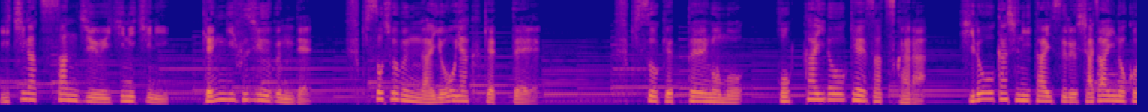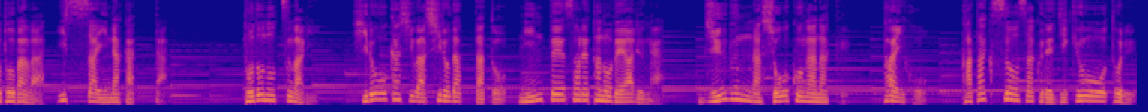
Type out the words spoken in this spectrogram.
1月31日に嫌疑不十分で不起訴処分がようやく決定。不起訴決定後も北海道警察から広岡市に対する謝罪の言葉は一切なかった。とどのつまり広岡市は白だったと認定されたのであるが十分な証拠がなく逮捕家宅捜索で自供を取る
